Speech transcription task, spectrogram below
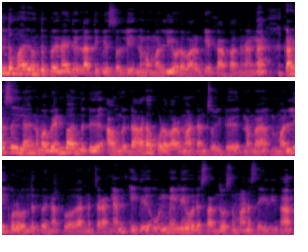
இந்த மாதிரி வந்து பார்த்தீங்கன்னா, இது எல்லாத்தையுமே சொல்லி நம்ம மல்லியோட வாழ்க்கையை காப்பாற்றினாங்க கடைசியில் நம்ம வெண்பா இருந்துட்டு அவங்க டாடா கூட வரமாட்டேன்னு சொல்லிட்டு, நம்ம மல்லி கூட வந்து பார்த்தீங்கன்னா போக ஆரம்பிச்சுறாங்க. இது உண்மையிலேயே ஒரு சந்தோஷமான செய்தி தான்.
